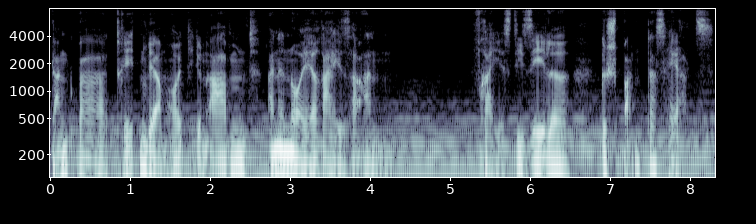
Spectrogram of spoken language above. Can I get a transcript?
Dankbar treten wir am heutigen Abend eine neue Reise an. Frei ist die Seele, gespannt das Herz.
